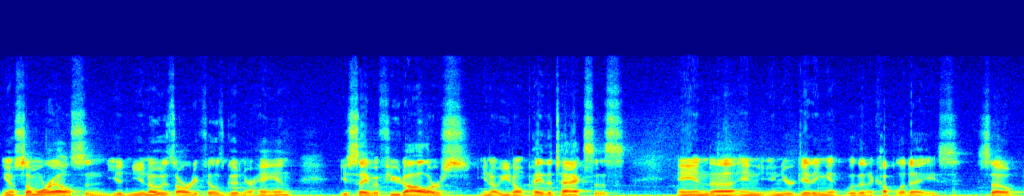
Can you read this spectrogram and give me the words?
you know, somewhere else, and you you know it already feels good in your hand. You save a few dollars. You know, you don't pay the taxes, and uh, and and you're getting it within a couple of days. So.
